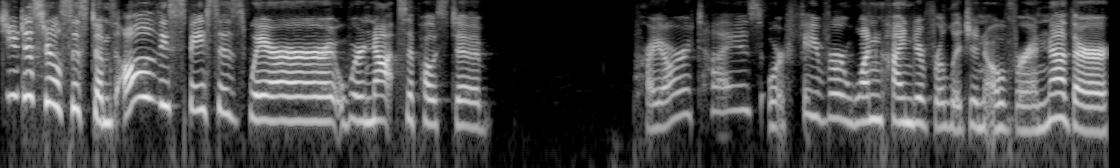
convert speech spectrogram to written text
judicial systems, all of these spaces where we're not supposed to prioritize or favor one kind of religion over another.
